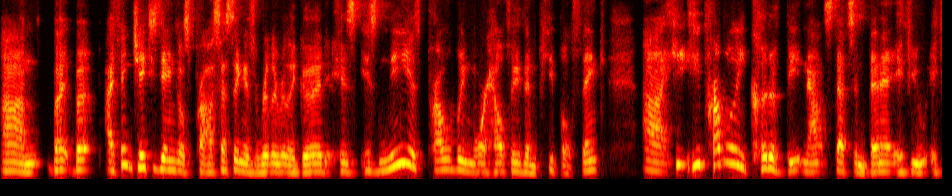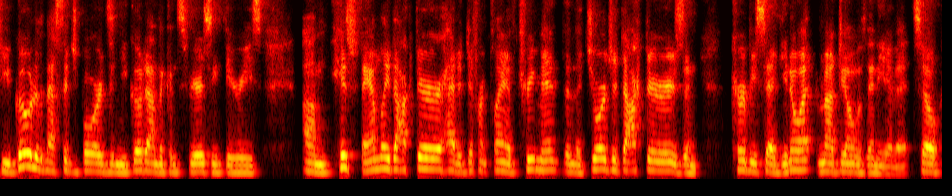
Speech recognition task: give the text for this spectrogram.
Um, but but I think JT Daniels' processing is really really good. His his knee is probably more healthy than people think. Uh, he he probably could have beaten out Stetson Bennett if you if you go to the message boards and you go down the conspiracy theories. Um, his family doctor had a different plan of treatment than the Georgia doctors, and Kirby said, "You know what? I'm not dealing with any of it." So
